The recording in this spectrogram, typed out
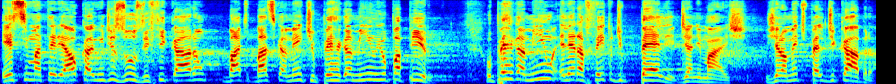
esse material caiu em desuso e ficaram basicamente o pergaminho e o papiro. O pergaminho ele era feito de pele de animais, geralmente pele de cabra.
